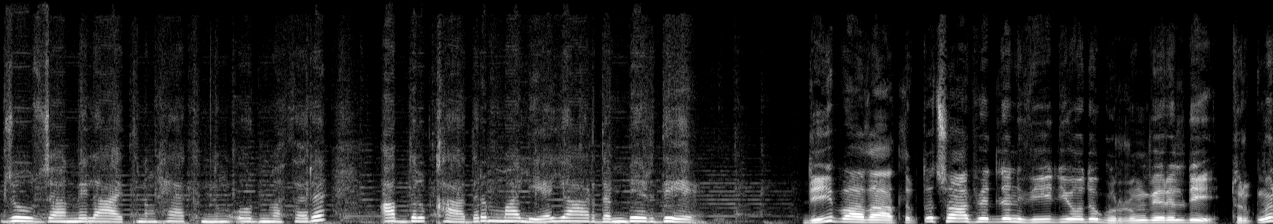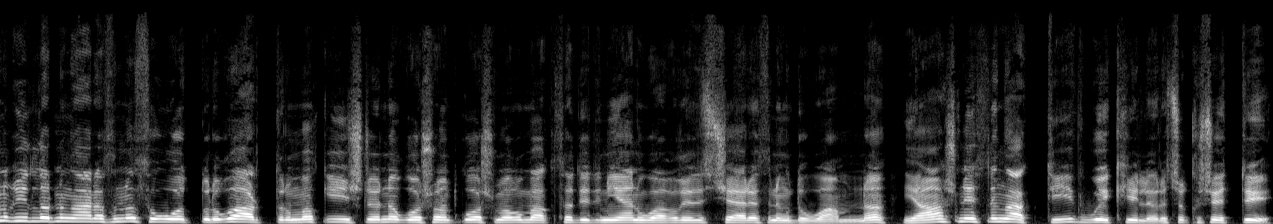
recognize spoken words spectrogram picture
Jowuzjan welaýatynyň häkiminiň orunbasary Abdylkadyr Maliýe ýardam berdi. Diýip, Azatlykda çap edilen wideoda gürrüň berildi. Türkmen gyzlarynyň arasynda sowatlylygy artdyrmak işlerine goşant goşmagy maksat edinýän wagyz ediş çäresiniň dowamynda ýaş nesliň aktiw wekilleri çykyş etdi.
